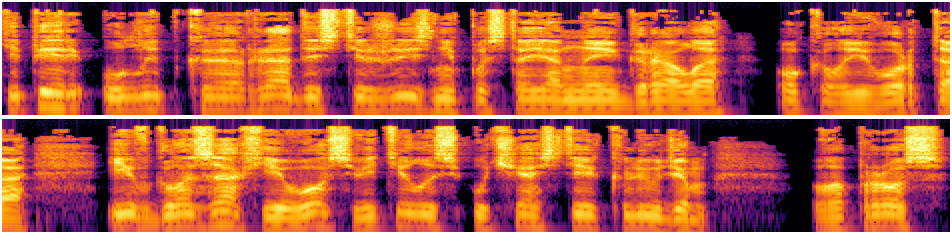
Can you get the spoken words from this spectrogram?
Теперь улыбка радости жизни постоянно играла около его рта, и в глазах его светилось участие к людям, вопрос,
